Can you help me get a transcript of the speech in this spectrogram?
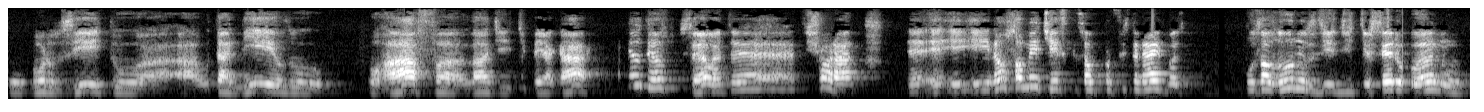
o Gorosito, a, a, o Danilo, o Rafa, lá de, de BH, meu Deus do céu, é de chorar. E, e, e, não somente esses que são profissionais, mas os alunos de, de terceiro ano,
